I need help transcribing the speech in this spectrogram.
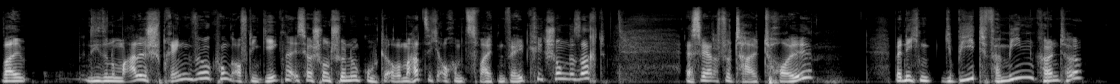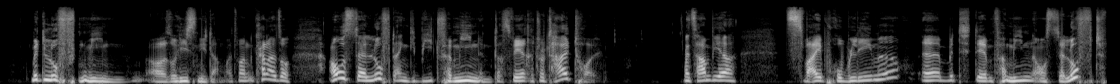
Weil diese normale Sprengwirkung auf den Gegner ist ja schon schön und gut. Aber man hat sich auch im Zweiten Weltkrieg schon gesagt, es wäre doch total toll, wenn ich ein Gebiet verminen könnte mit Luftminen. So also hießen die damals. Man kann also aus der Luft ein Gebiet verminen. Das wäre total toll. Jetzt haben wir zwei Probleme äh, mit dem Verminen aus der Luft.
